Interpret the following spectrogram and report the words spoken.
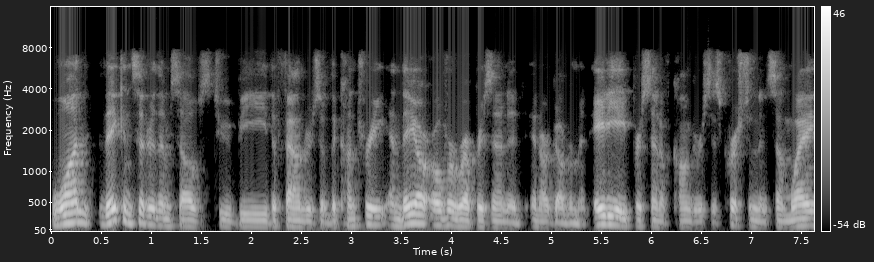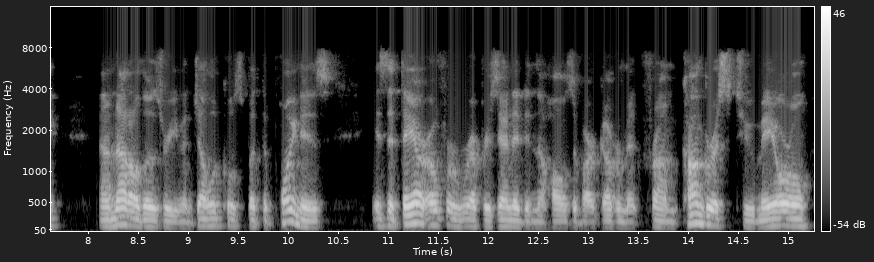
One, they consider themselves to be the founders of the country, and they are overrepresented in our government. 88% of Congress is Christian in some way. Now, not all those are evangelicals, but the point is, is that they are overrepresented in the halls of our government, from Congress to mayoral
